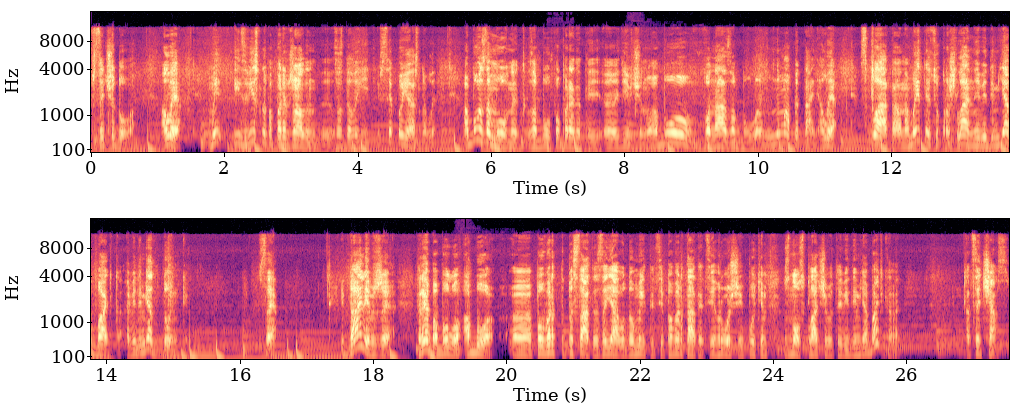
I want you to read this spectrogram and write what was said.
Все чудово. Але ми, і, звісно, попереджали е, заздалегідь і все пояснювали. Або замовник забув попередити е, дівчину, або вона забула. Нема питань. Але сплата на митницю пройшла не від ім'я батька, а від ім'я доньки. Все. І далі вже треба було або поверт, писати заяву до митниці, повертати ці гроші і потім знов сплачувати від ім'я батька, а це час.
